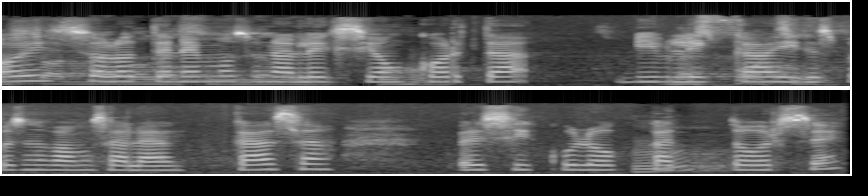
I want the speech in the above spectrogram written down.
Hoy solo tenemos una lección corta bíblica y después nos vamos a la casa. Versículo 14.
